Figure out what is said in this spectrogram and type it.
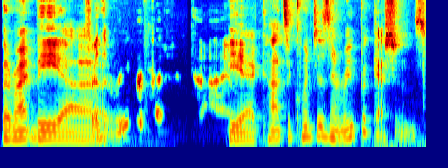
There might be uh, for the repercussion. yeah consequences and repercussions.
